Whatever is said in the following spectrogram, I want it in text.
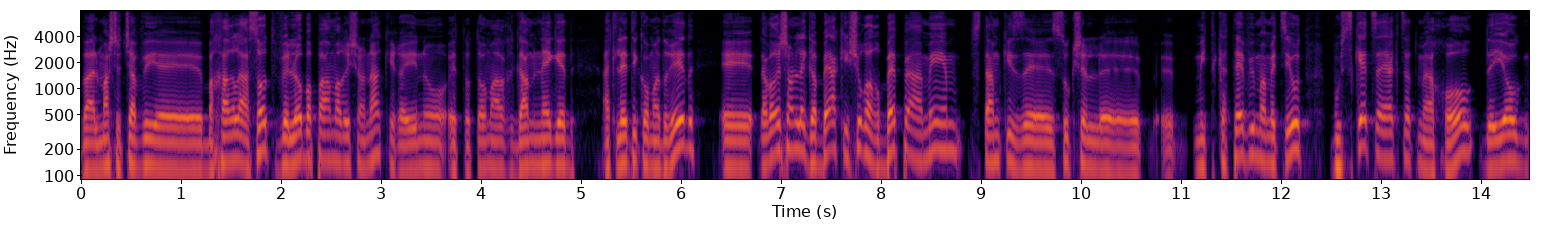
ועל מה שצ'אבי אה, בחר לעשות, ולא בפעם הראשונה, כי ראינו את אותו מערך גם נגד אתלטיקו מדריד. אה, דבר ראשון, לגבי הקישור, הרבה פעמים, סתם כי זה סוג של אה, אה, מתכתב עם המציאות, בוסקץ היה קצת מאחור, דיוג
